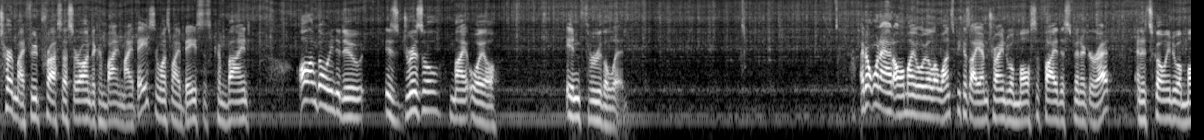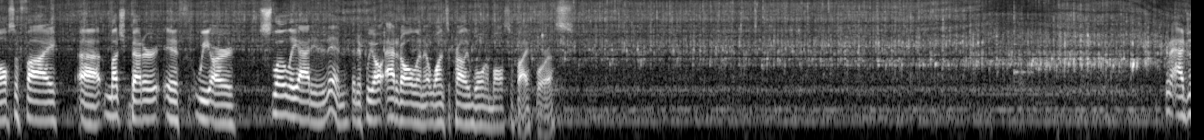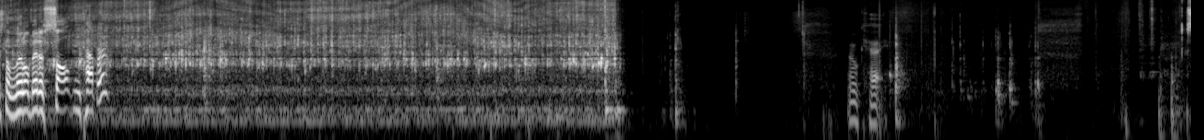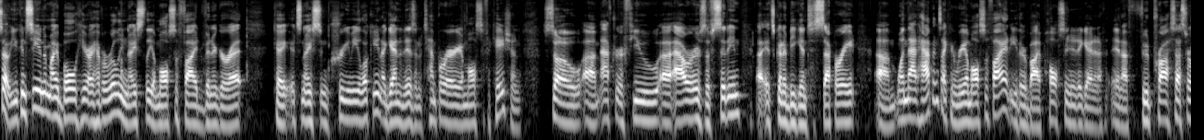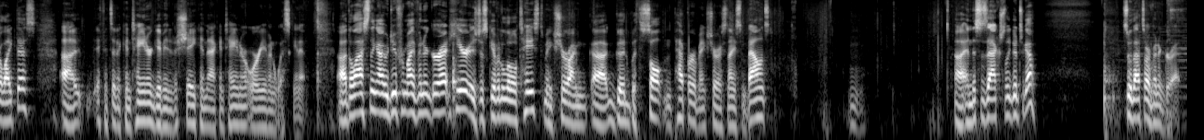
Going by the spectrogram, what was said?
Turn my food processor on to combine my base, and once my base is combined, all I'm going to do is drizzle my oil in through the lid. I don't want to add all my oil at once because I am trying to emulsify this vinaigrette and it's going to emulsify uh, much better if we are slowly adding it in than if we all add it all in at once, it probably won't emulsify for us. Gonna add just a little bit of salt and pepper. Okay. So you can see into my bowl here, I have a really nicely emulsified vinaigrette. Okay, it's nice and creamy looking. Again, it is a temporary emulsification. So um, after a few uh, hours of sitting, uh, it's gonna begin to separate. Um, when that happens, I can re-emulsify it either by pulsing it again in a, in a food processor like this, uh, if it's in a container, giving it a shake in that container, or even whisking it. Uh, the last thing I would do for my vinaigrette here is just give it a little taste, make sure I'm uh, good with salt and pepper, make sure it's nice and balanced. Mm. Uh, and this is actually good to go. So that's our vinaigrette.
